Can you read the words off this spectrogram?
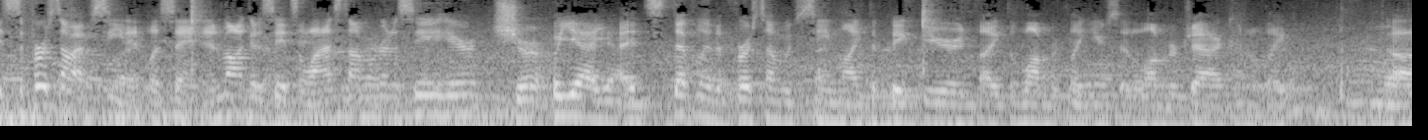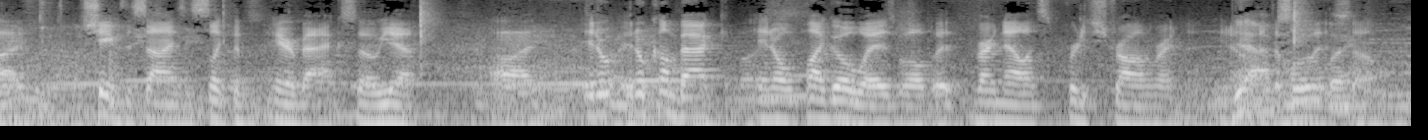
it's the first time I've seen it. Let's say, and I'm not going to say it's the last time we're going to see it here. Sure. But yeah, yeah, it's definitely the first time we've seen like the big beard, like the lumber, like you said, the lumberjack, kind of like uh, shave the sides and slick the hair back. So yeah, uh, it'll it'll come back and it'll probably go away as well. But right now it's pretty strong right now. You know, Yeah, at the absolutely. Moment, so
